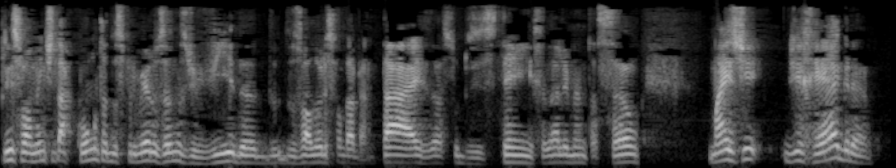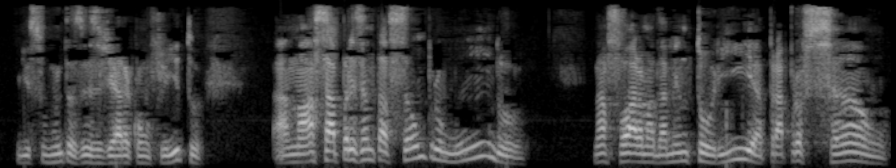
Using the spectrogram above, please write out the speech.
principalmente dá conta dos primeiros anos de vida, do, dos valores fundamentais, da subsistência, da alimentação, mas de, de regra, isso muitas vezes gera conflito, a nossa apresentação para o mundo na forma da mentoria para a profissão,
